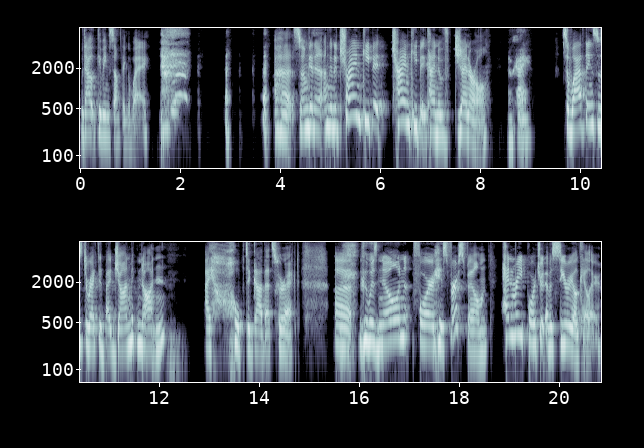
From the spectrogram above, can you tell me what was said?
without giving something away. uh, so I'm gonna I'm gonna try and keep it try and keep it kind of general. Okay. So Wild Things was directed by John McNaughton. I hope to God that's correct. Uh, who was known for his first film, Henry Portrait of a Serial Killer.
